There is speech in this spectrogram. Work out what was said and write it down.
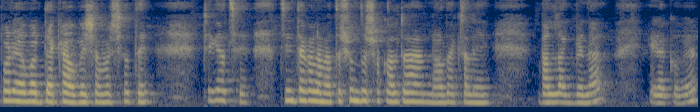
পরে আবার দেখা হবে সবার সাথে। ঠিক আছে? চিন্তা করলাম, এত সুন্দর সকালটা না দেখালে ভালো লাগবে না। এরকমের।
